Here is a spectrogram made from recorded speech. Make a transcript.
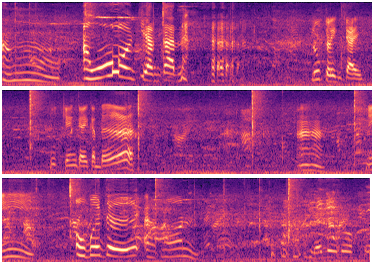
เอาเอาเกี่ยงกัน ลูกเกรงใจ ลูกเกรงใจกันเด้ออ่านี่โอ้เบอร์เดออะนอน เดี๋ยวดูดูดู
